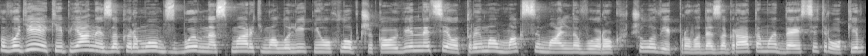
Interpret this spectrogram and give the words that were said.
Водій, який п'яний за кермом збив на смерть малолітнього хлопчика у Вінниці, отримав максимальний вирок. Чоловік проведе за ґратами 10 років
